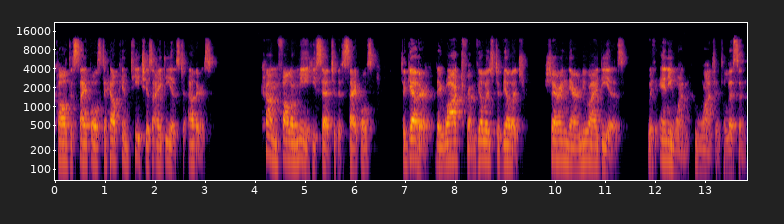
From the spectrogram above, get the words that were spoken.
called disciples to help him teach his ideas to others. Come, follow me, he said to the disciples. Together, they walked from village to village, sharing their new ideas with anyone who wanted to listen.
